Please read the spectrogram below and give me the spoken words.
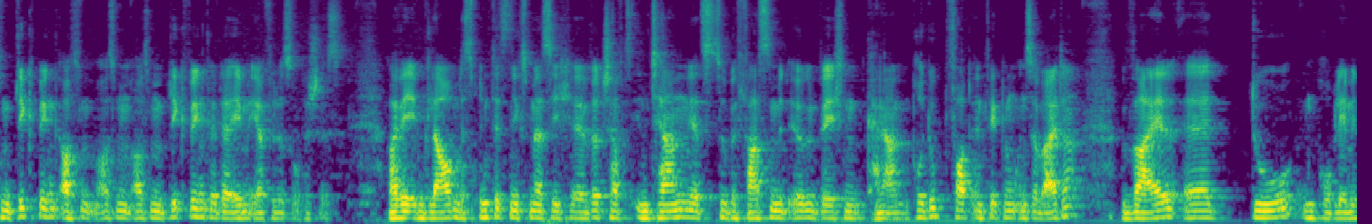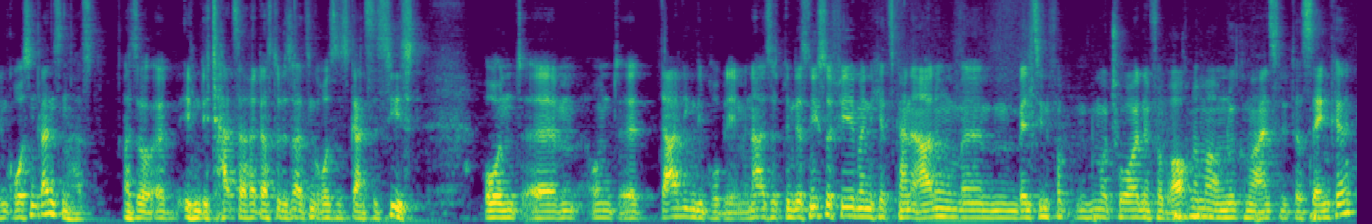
dem Blickwinkel, aus dem, aus dem, aus dem Blickwinkel, der eben eher philosophisch ist. Weil wir eben glauben, das bringt jetzt nichts mehr, sich äh, wirtschaftsintern jetzt zu befassen mit irgendwelchen, keine Ahnung, Produktfortentwicklung und so weiter, weil äh, du ein Problem mit dem großen Ganzen hast. Also äh, eben die Tatsache, dass du das als ein großes Ganzes siehst. Und, ähm, und äh, da liegen die Probleme. Ne? Also bringt das nicht so viel, wenn ich jetzt, keine Ahnung, ähm, Benzinmotor den Verbrauch nochmal um 0,1 Liter senke,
